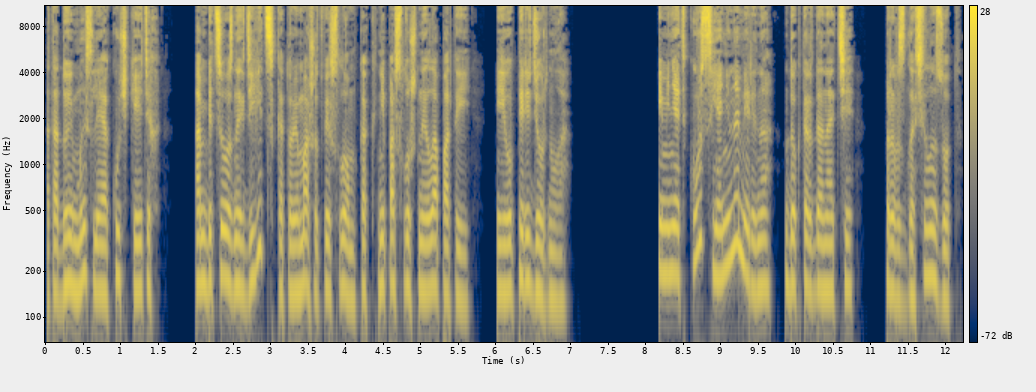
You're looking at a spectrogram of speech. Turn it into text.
От одной мысли о кучке этих амбициозных девиц, которые машут веслом, как непослушные лопатой, его передернуло. «И менять курс я не намерена, доктор Донатти», провозгласила Зод.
